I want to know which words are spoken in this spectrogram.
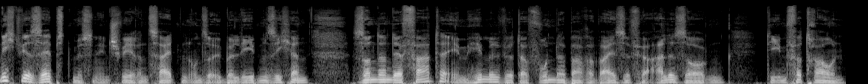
Nicht wir selbst müssen in schweren Zeiten unser Überleben sichern, sondern der Vater im Himmel wird auf wunderbare Weise für alle sorgen, die ihm vertrauen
